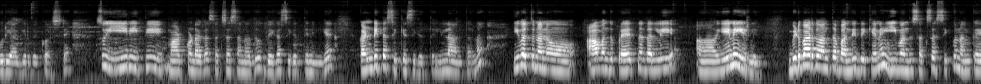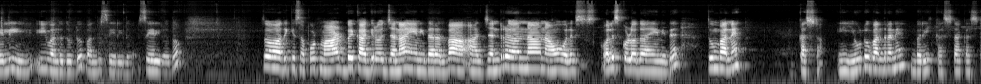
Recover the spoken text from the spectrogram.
ಗುರಿ ಆಗಿರಬೇಕು ಅಷ್ಟೇ. ಸೊ ಈ ರೀತಿ ಮಾಡಿಕೊಂಡಾಗ ಸಕ್ಸಸ್ ಅನ್ನೋದು ಬೇಗ ಸಿಗುತ್ತೆ ನಿಮಗೆ. ಖಂಡಿತ ಸಿಕ್ಕೇ ಸಿಗುತ್ತೆ. ಇಲ್ಲ ಅಂತಲ್ಲ. ಇವತ್ತು ನಾನು ಆ ಒಂದು ಪ್ರಯತ್ನದಲ್ಲಿ ಏನೇ ಇರಲಿ, ಬಿಡಬಾರ್ದು ಅಂತ ಬಂದಿದ್ದಕ್ಕೇ ಈ ಒಂದು ಸಕ್ಸಸ್ ಸಿಕ್ಕು. ನನ್ನ ಕೈಯಲ್ಲಿ ಈ ಒಂದು ದುಡ್ಡು ಬಂದು ಸೇರಿದ, ಸೇರಿರೋದು. ಸೊ ಅದಕ್ಕೆ ಸಪೋರ್ಟ್ ಮಾಡಬೇಕಾಗಿರೋ ಜನ ಏನಿದಾರಲ್ವಾ, ಆ ಜನರನ್ನು ನಾವು ಒಲಿಸ್, ಒಲಿಸ್ಕೊಳ್ಳೋದು ಏನಿದೆ ತುಂಬಾ ಕಷ್ಟ. ಈ ಯೂಟ್ಯೂಬ್ ಅಂದ್ರೇ ಬರೀ ಕಷ್ಟ ಕಷ್ಟ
